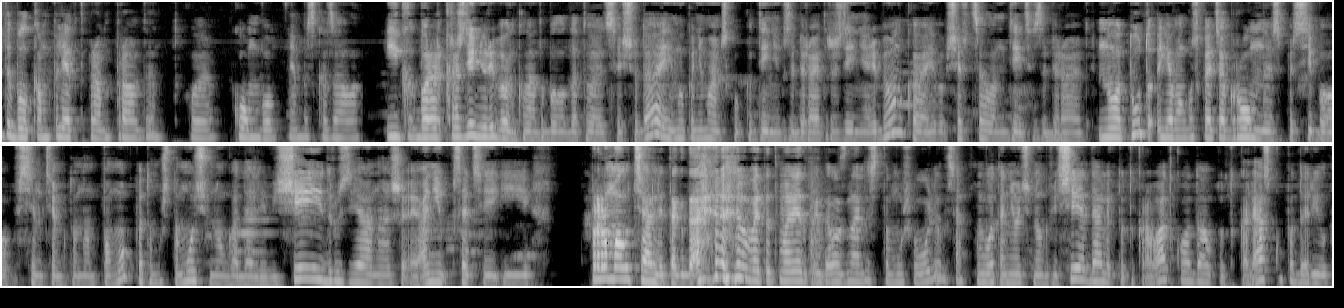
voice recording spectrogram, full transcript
Это был комплект, прям, правда, такое комбо, я бы сказала. И как бы к рождению ребенка надо было готовиться еще, да, и мы понимаем, сколько денег забирает рождение ребенка, и вообще в целом дети забирают. Но тут я могу сказать огромное спасибо всем тем, кто нам помог, потому что мы очень много дали вещей, друзья наши. Они, кстати, и промолчали тогда, в этот момент, когда узнали, что муж уволился. Вот, они очень много вещей отдали, кто-то кроватку отдал, кто-то коляску подарил.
